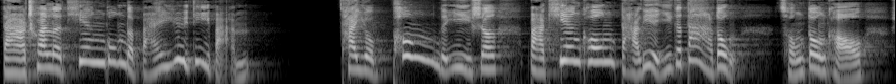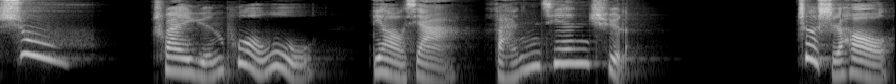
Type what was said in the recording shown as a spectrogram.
打穿了天宫的白玉地板。他又砰的一声。把天空打裂一个大洞，从洞口咻穿云破雾，掉下凡间去了。这时候，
